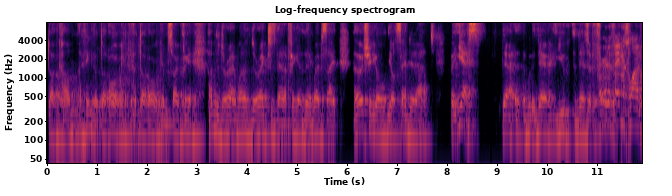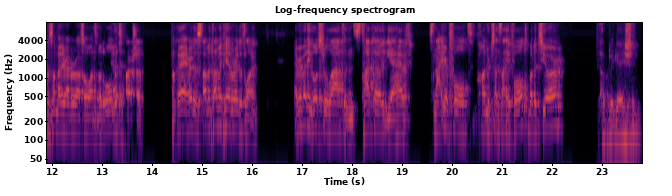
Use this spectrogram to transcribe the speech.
www.fsrc.com, I think, or dot .org, uh, .org. I'm sorry, I forget. I'm the direct, one of the directors there. I forget the website. Osha, you'll you'll send it out. But yes, there, there, you, there's a I heard a famous line from somebody, Rabbi Russell, once, but all this parsha. Okay, I heard this. Tell me, tell me if you ever heard this line. Everybody goes through a lot, and it's taka. You have. It's not your fault. Hundred percent, it's not your fault, but it's your obligation.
